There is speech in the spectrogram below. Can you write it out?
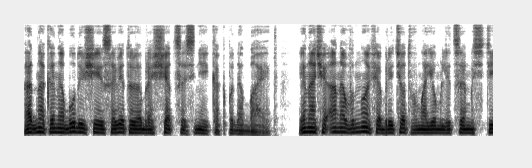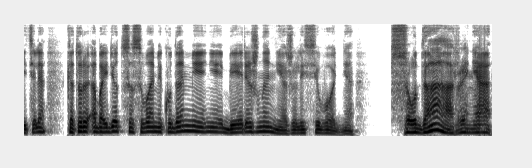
однако на будущее советую обращаться с ней, как подобает иначе она вновь обретет в моем лице мстителя, который обойдется с вами куда менее бережно, нежели сегодня». «Сударыня!»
